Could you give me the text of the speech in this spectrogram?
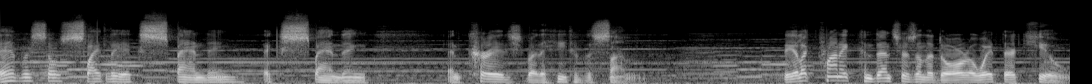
ever so slightly expanding, expanding, encouraged by the heat of the sun. The electronic condensers on the door await their cue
